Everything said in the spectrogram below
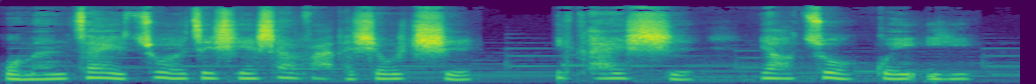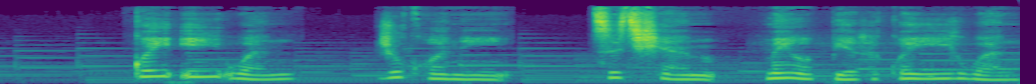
我们在做这些善法的修持，一开始要做皈依。皈依文，如果你之前没有别的皈依文，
